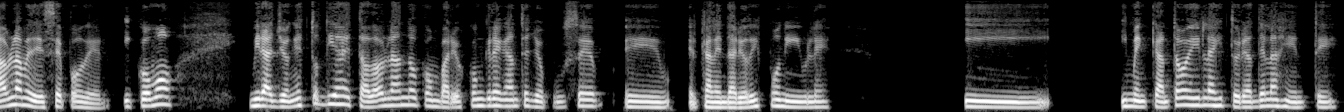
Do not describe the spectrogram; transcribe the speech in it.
Háblame de ese poder y cómo, mira, yo en estos días he estado hablando con varios congregantes, yo puse eh, el calendario disponible y, y me encanta oír las historias de la gente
